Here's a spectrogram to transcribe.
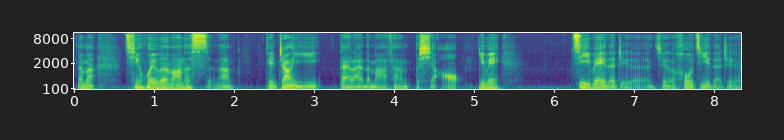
那么秦惠文王的死呢，给张仪带来的麻烦不小，因为继位的这个这个后继的这个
